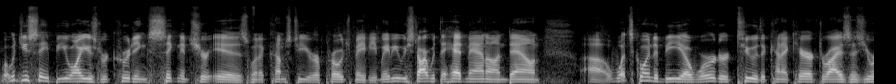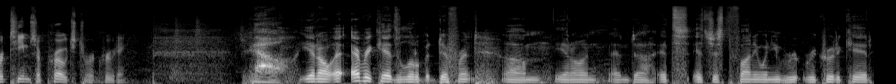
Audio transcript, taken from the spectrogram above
What would you say BYU's recruiting signature is when it comes to your approach? Maybe maybe we start with the head man on down. Uh, what's going to be a word or two that kind of characterizes your team's approach to recruiting? Yeah, you know, every kid's a little bit different. Um, you know, and and uh, it's it's just funny when you re- recruit a kid,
